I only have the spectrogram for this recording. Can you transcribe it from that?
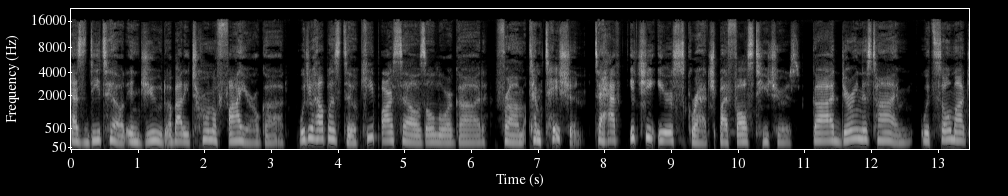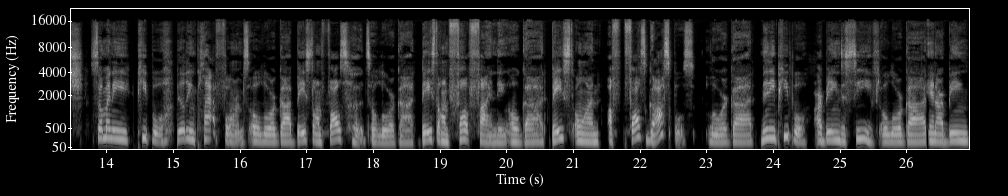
as detailed in Jude about eternal fire, oh God. Would you help us to keep ourselves, O Lord God, from temptation to have itchy ears scratched by false teachers? God, during this time, with so much, so many people building platforms, oh Lord God, based on falsehoods, oh Lord God, based on fault finding, oh God, based on uh, false gospels, Lord God, many people are being deceived, oh Lord God, and are being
